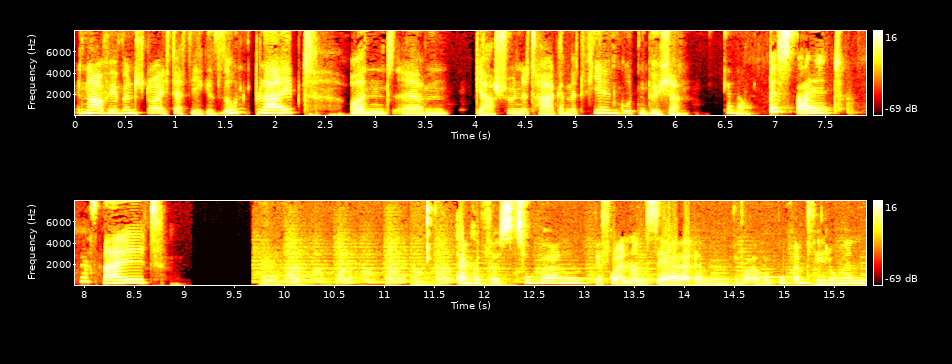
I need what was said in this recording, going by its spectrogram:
Genau, wir wünschen euch, dass ihr gesund bleibt und ähm, ja, schöne Tage mit vielen guten Büchern. Genau. Bis bald. Bis bald. Danke fürs Zuhören. Wir freuen uns sehr ähm, über eure Buchempfehlungen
